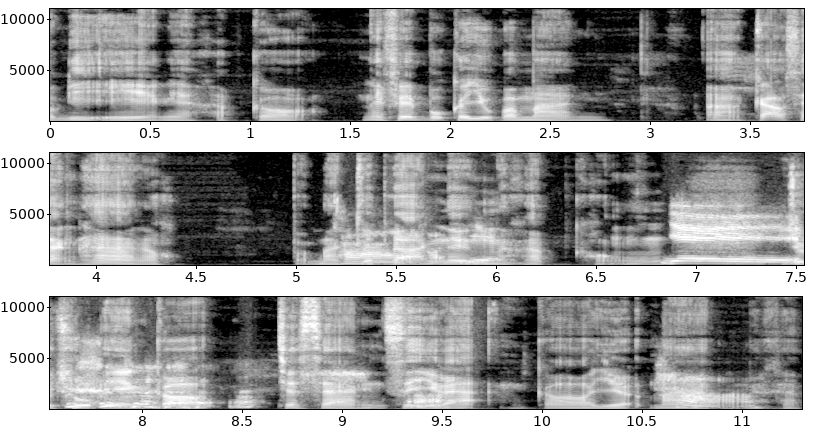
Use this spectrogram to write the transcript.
LDA เนี่ยครับ ก็ใน Facebook ก็อยู่ประมาณอ่าเก้าแสนห้าเนาะประมาณเกือบล้านหนึ่งนะครับ ของ YouTube เองก็เจ็ดแสนสี่ละ ก็เยอะมากนะครับ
